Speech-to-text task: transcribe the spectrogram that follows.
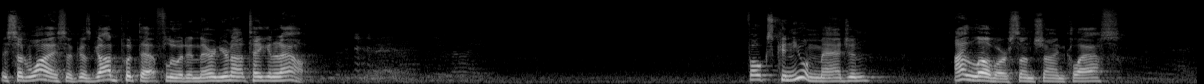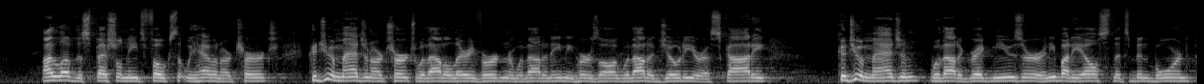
They said, Why? I said, Because God put that fluid in there and you're not taking it out. Folks, can you imagine? I love our sunshine class. I love the special needs folks that we have in our church. Could you imagine our church without a Larry Verdon or without an Amy Herzog, without a Jody or a Scotty? Could you imagine without a Greg Muser or anybody else that's been born,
